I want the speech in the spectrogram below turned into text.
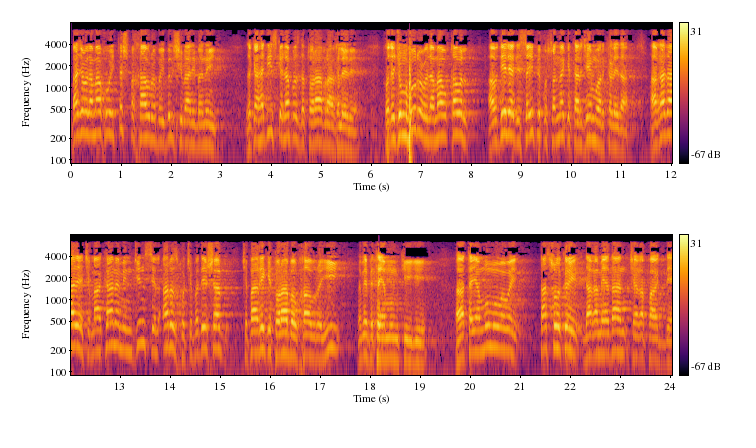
بعض علما خو تش په خاور به بل شی باندې بنئ ځکه حدیث کې لفظ د تراب راغلی دی خو د جمهور علما او قول او دله د سیف کو سنت کې ترجمه ور کړی دا هغه دا چې ما کان من جنس الارض خو چې په دې شب چې پاغه کې تراب او خاور یي نو به تیمم کیږي تیمم ووي قصو کوي دغه میدان چې هغه پاک دی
